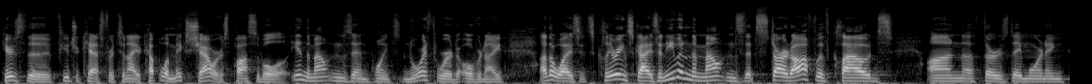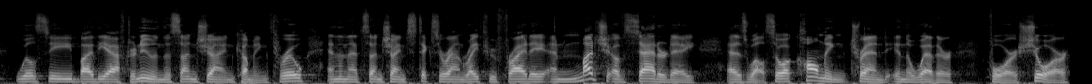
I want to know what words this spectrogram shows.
Here's the futurecast for tonight. A couple of mixed showers possible in the mountains and points northward overnight. Otherwise, it's clearing skies and even in the mountains that start off with clouds on Thursday morning, we'll see by the afternoon the sunshine coming through, and then that sunshine sticks around right through Friday and much of Saturday as well. So a calming trend in the weather for sure.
